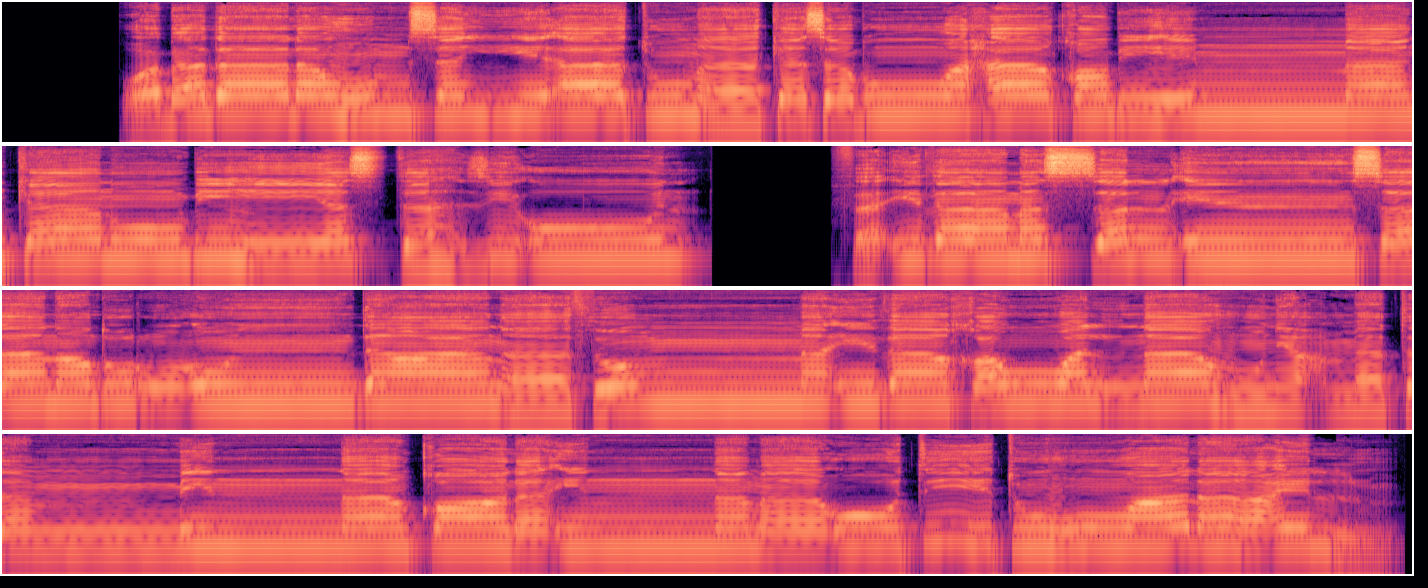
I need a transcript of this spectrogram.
وبدا لهم سيئات ما كسبوا وحاق بهم ما كانوا به يستهزئون. فإذا مس الإنسان ضر دعانا ثم إذا خولناه نعمة منا قال إنما أوتيته على علم.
